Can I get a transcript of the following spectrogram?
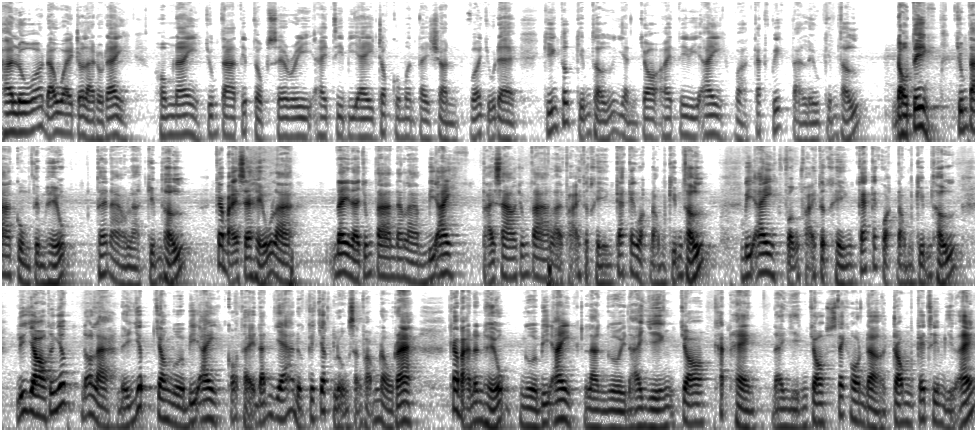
Hello đã quay trở lại rồi đây. Hôm nay chúng ta tiếp tục series ITBA Documentation với chủ đề kiến thức kiểm thử dành cho ITBA và cách viết tài liệu kiểm thử. Đầu tiên, chúng ta cùng tìm hiểu thế nào là kiểm thử. Các bạn sẽ hiểu là đây là chúng ta đang làm BA. Tại sao chúng ta lại phải thực hiện các cái hoạt động kiểm thử? BA vẫn phải thực hiện các cái hoạt động kiểm thử. Lý do thứ nhất đó là để giúp cho người BA có thể đánh giá được cái chất lượng sản phẩm đầu ra. Các bạn nên hiểu, người BA là người đại diện cho khách hàng, đại diện cho stakeholder trong cái team dự án.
